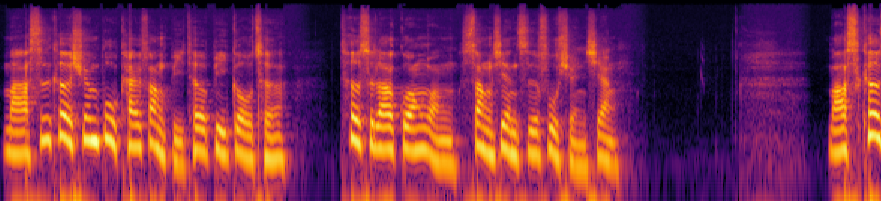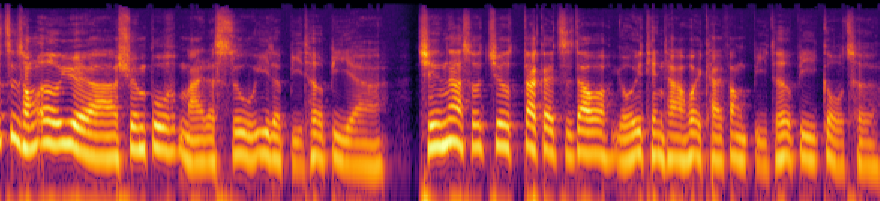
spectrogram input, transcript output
马斯克宣布开放比特币购车，特斯拉官网上线支付选项。马斯克自从二月啊宣布买了十五亿的比特币啊，其实那时候就大概知道有一天他会开放比特币购车，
